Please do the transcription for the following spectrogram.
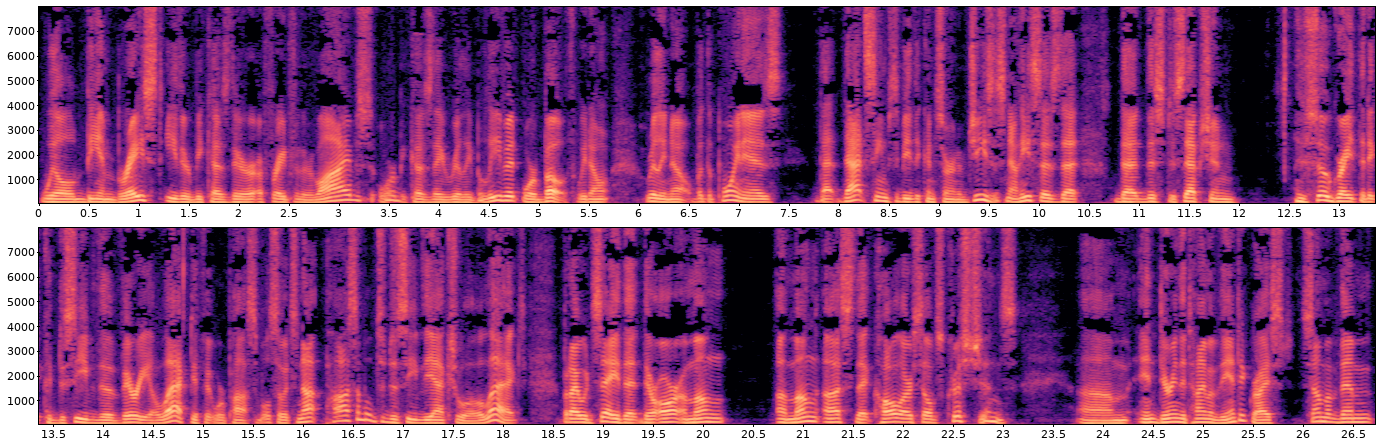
will be embraced either because they're afraid for their lives or because they really believe it, or both. We don't really know. But the point is that that seems to be the concern of Jesus. Now he says that that this deception is so great that it could deceive the very elect if it were possible. So it's not possible to deceive the actual elect, but I would say that there are among among us that call ourselves Christians um, in, during the time of the Antichrist, some of them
